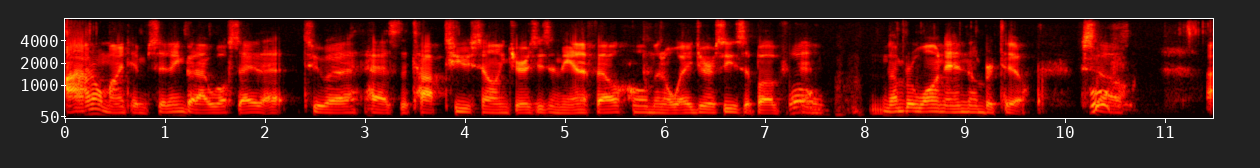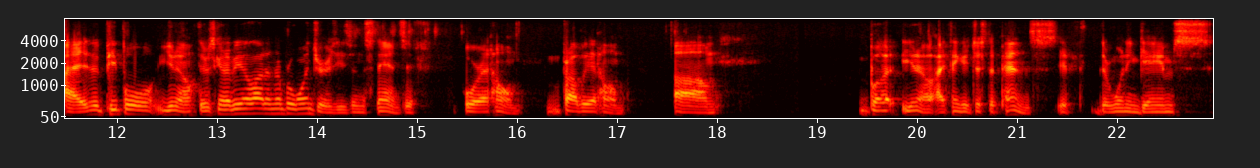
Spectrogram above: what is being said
I don't mind him sitting, but I will say that Tua has the top two selling jerseys in the NFL, home and away jerseys above and number one and number two. So, I, people, you know, there's going to be a lot of number one jerseys in the stands if or at home, probably at home. Um, but you know, I think it just depends. If they're winning games,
